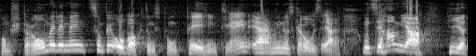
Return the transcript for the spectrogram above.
vom Stromelement zum Beobachtungspunkt P hin, klein r minus groß r. Und Sie haben ja hier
